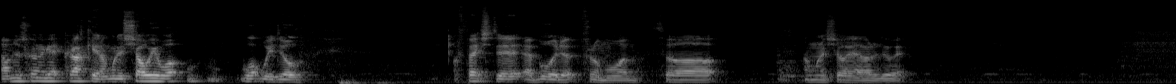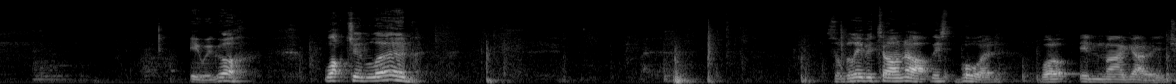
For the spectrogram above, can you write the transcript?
I'm just going to get cracking. I'm going to show you what what we do. I fetched a, a board up from home, so I'm going to show you how to do it. Here we go. Watch and learn. So believe it or not, this board was in my garage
